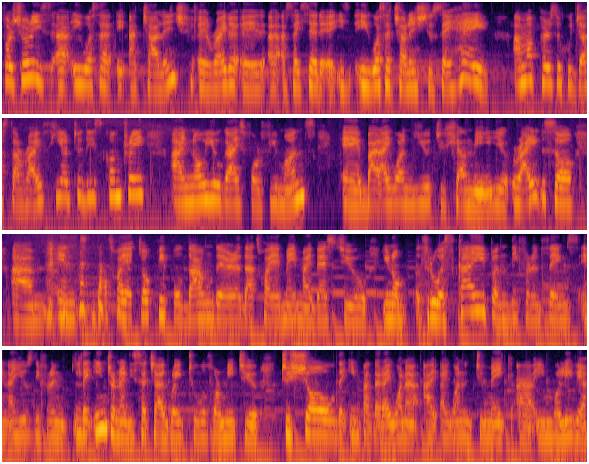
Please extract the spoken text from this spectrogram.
for sure uh, it was a, a challenge, uh, right? Uh, uh, as I said, it, it was a challenge to say, hey, I'm a person who just arrived here to this country. I know you guys for a few months, uh, but I want you to help me, right? So, um, and that's why I talk people down there. That's why I made my best to, you know, through Skype and different things. And I use different. The internet is such a great tool for me to to show the impact that I wanna I, I wanted to make uh, in Bolivia.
